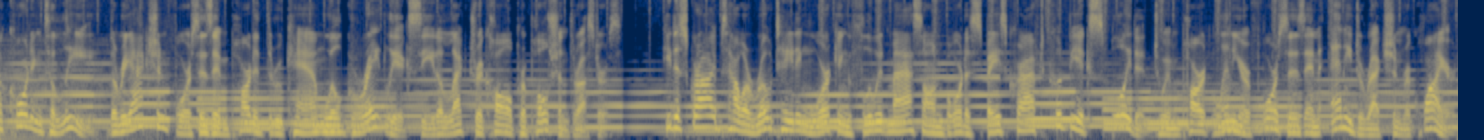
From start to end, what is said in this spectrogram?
According to Lee, the reaction forces imparted through CAM will greatly exceed electric Hall propulsion thrusters. He describes how a rotating working fluid mass on board a spacecraft could be exploited to impart linear forces in any direction required.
